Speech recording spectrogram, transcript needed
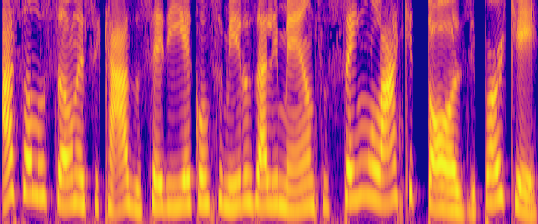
A solução nesse caso seria consumir os alimentos sem lactose. Por quê?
